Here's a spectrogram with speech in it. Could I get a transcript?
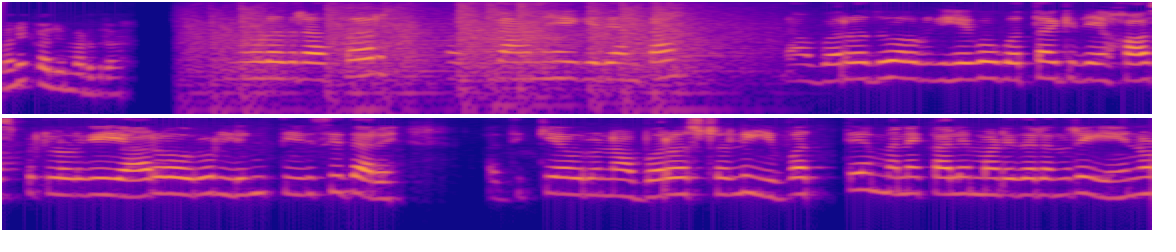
ಮನೆ ಖಾಲಿ ಮಾಡಿದ್ರಾ? ನೋಡಿದ್ರಾ ಸರ್ ಹೇಗಿದೆ ಅಂತ? ಬರೋದು ಅವ್ರಿಗೆ ಹೇಗೋ ಗೊತ್ತಾಗಿದೆ. ಹಾಸ್ಪಿಟ್ಲ್ ಒಳಗೆ ಯಾರೋ ಅವರು ಲಿಂಕ್ ತಿಳಿಸಿದ್ದಾರೆ. ಅದಕ್ಕೆ ಅವರು ನಾವು ಬರೋ ಅಷ್ಟರಲ್ಲಿ ಇವತ್ತೇ ಮನೆ ಖಾಲಿ ಮಾಡಿದ್ದಾರೆ ಅಂದರೆ ಏನೋ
